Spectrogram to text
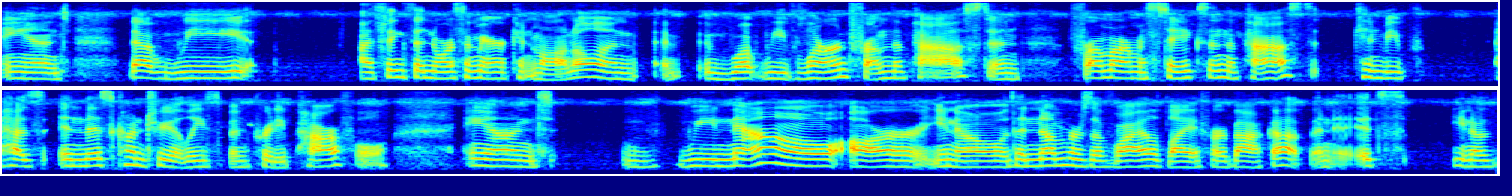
and that we, I think the North American model and, and what we've learned from the past and from our mistakes in the past can be has in this country at least been pretty powerful. And we now are you know the numbers of wildlife are back up and it's you know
